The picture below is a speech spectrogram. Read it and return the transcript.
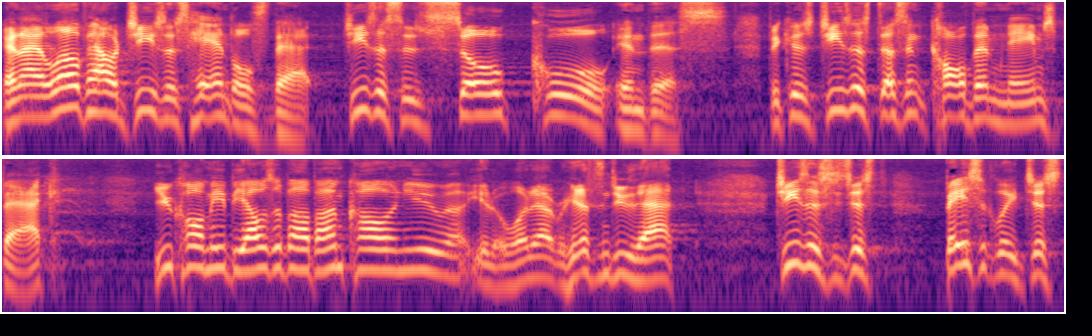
And I love how Jesus handles that. Jesus is so cool in this because Jesus doesn't call them names back. You call me Beelzebub, I'm calling you, uh, you know, whatever. He doesn't do that. Jesus is just basically just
